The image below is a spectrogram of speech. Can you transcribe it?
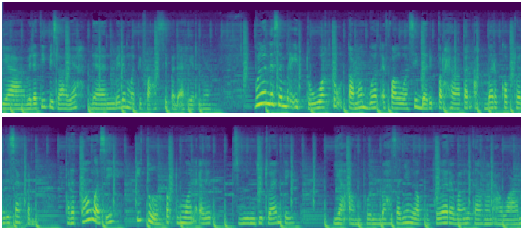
Ya beda tipis lah ya dan beda motivasi pada akhirnya. Bulan Desember itu waktu utama buat evaluasi dari perhelatan akbar COP27. Pada tahu gak sih, itu loh pertemuan elit sebelum G20. Ya ampun, bahasanya nggak populer emang di kalangan awam,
